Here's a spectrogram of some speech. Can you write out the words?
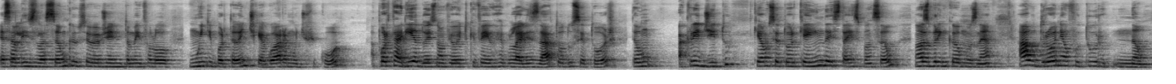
essa legislação que o seu Eugênio também falou, muito importante, que agora modificou, a portaria 298 que veio regularizar todo o setor. Então, acredito que é um setor que ainda está em expansão. Nós brincamos, né? Ah, o drone é o futuro? Não.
